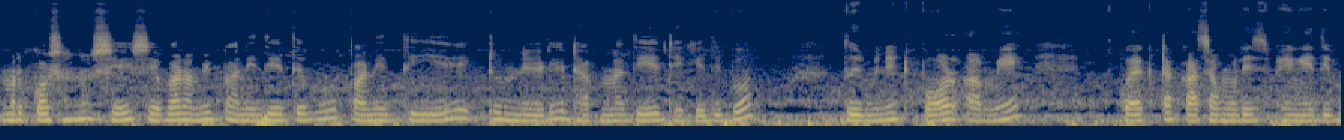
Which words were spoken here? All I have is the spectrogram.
আমার কষানো শেষ, এবার আমি পানি দিয়ে দেব। পানি দিয়ে একটু নেড়ে ঢাকনা দিয়ে ঢেকে দিব। দুই মিনিট পর আমি কয়েকটা কাঁচামরিচ ভেঙে দিব।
